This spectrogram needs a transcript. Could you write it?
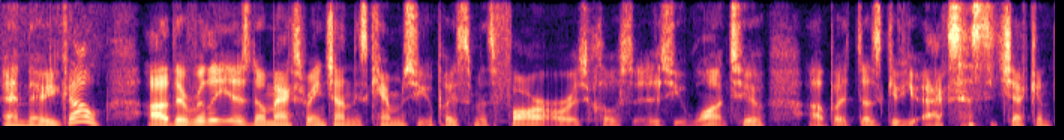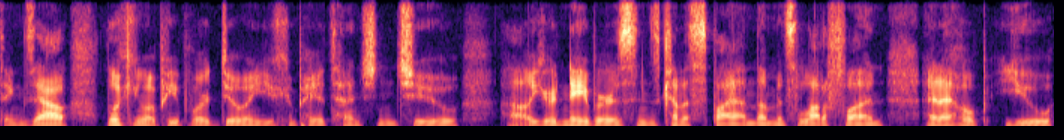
And there you go. Uh, there really is no max range on these cameras. You can place them as far or as close as you want to, uh, but it does give you access to checking things out, looking what people are doing. You can pay attention to uh, your neighbors and kind of spy on them. It's a lot of fun, and I hope you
